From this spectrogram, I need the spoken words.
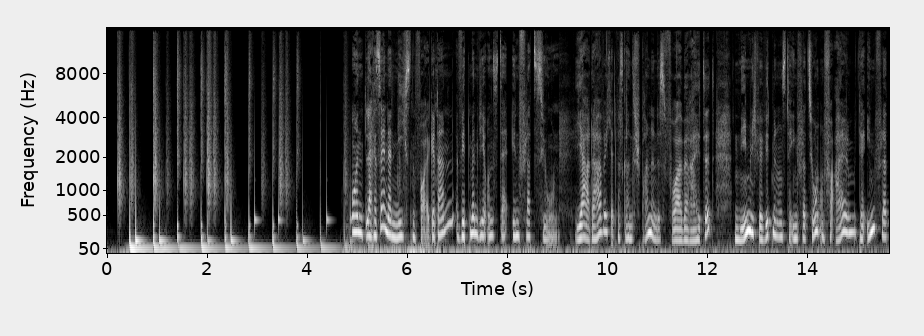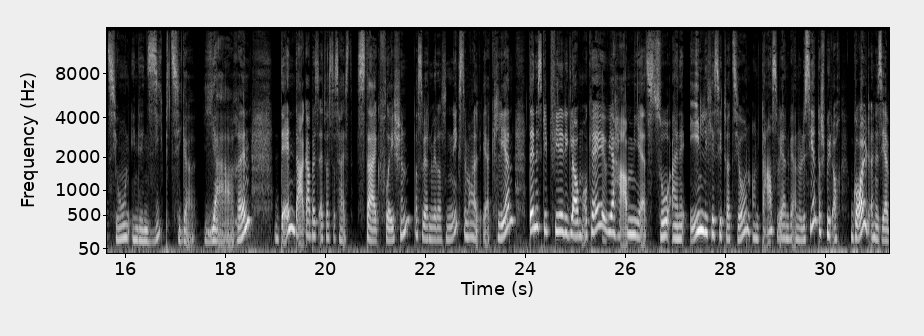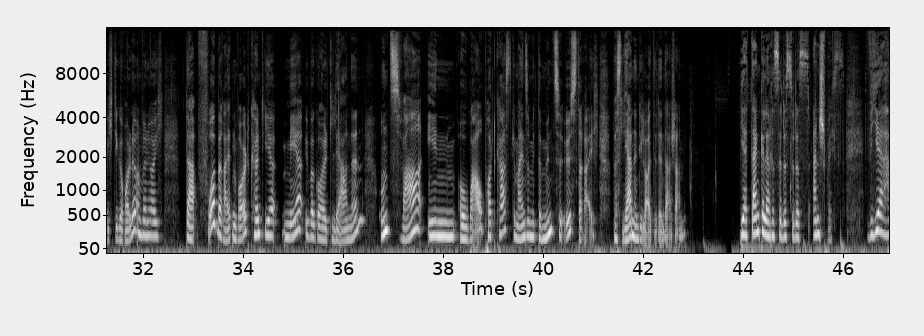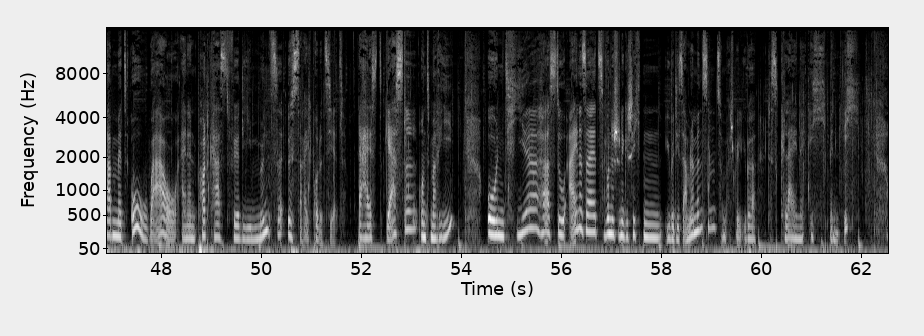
Und Larissa, in der nächsten Folge dann widmen wir uns der Inflation. Ja, da habe ich etwas ganz Spannendes vorbereitet, nämlich wir widmen uns der Inflation und vor allem der Inflation in den 70er Jahren, denn da gab es etwas, das heißt Stagflation. Das werden wir das nächste Mal erklären, denn es gibt viele, die glauben, okay, wir haben jetzt so eine ähnliche Situation und das werden wir analysieren. Da spielt auch Gold eine sehr wichtige Rolle und wenn ihr euch da vorbereiten wollt, könnt ihr mehr über Gold lernen und zwar im Oh Wow Podcast gemeinsam mit der Münze Österreich. Was lernen die Leute denn da schon? Ja, danke Larissa, dass du das ansprichst. Wir haben mit Oh Wow einen Podcast für die Münze Österreich produziert. Er heißt Gerstl und Marie. Und hier hörst du einerseits wunderschöne Geschichten über die Sammlermünzen, zum Beispiel über das kleine Ich bin ich.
